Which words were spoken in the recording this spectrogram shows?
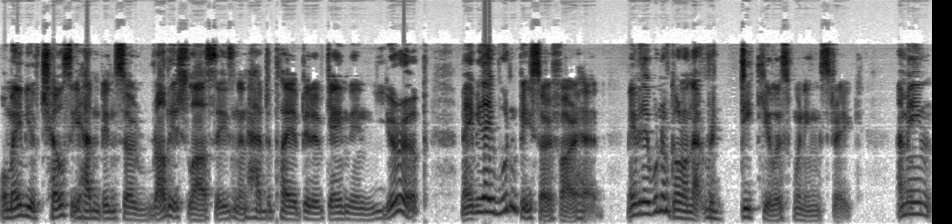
or maybe if Chelsea hadn't been so rubbish last season and had to play a bit of game in Europe, maybe they wouldn't be so far ahead. Maybe they wouldn't have gone on that ridiculous winning streak. I mean,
